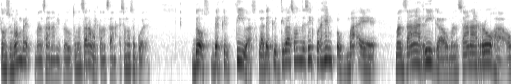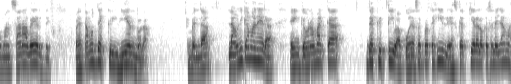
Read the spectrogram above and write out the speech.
con su nombre, manzana, mi producto manzana, marca manzana. Eso no se puede. Dos, descriptivas. Las descriptivas son decir, por ejemplo, eh, manzana rica o manzana roja o manzana verde. Pues estamos describiéndola, ¿verdad? La única manera en que una marca descriptiva puede ser protegible es que adquiera lo que se le llama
